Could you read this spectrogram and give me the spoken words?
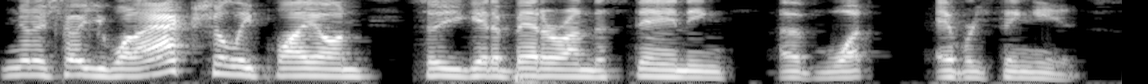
I'm going to show you what I actually play on so you get a better understanding of what everything is.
